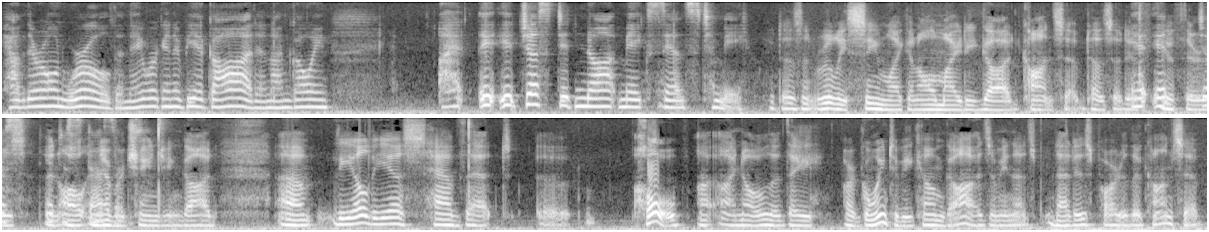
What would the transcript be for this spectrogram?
have their own world and they were going to be a god. And I'm going, I, it, it just did not make sense to me. It doesn't really seem like an almighty God concept, does it? If, It- it if there is just- it an all doesn't. never changing God. Um, the LDS have that uh, hope. I, I know that they are going to become gods. I mean, that's that is part of the concept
